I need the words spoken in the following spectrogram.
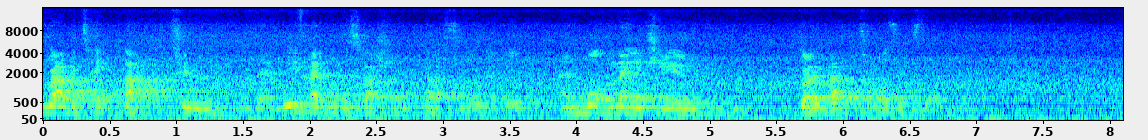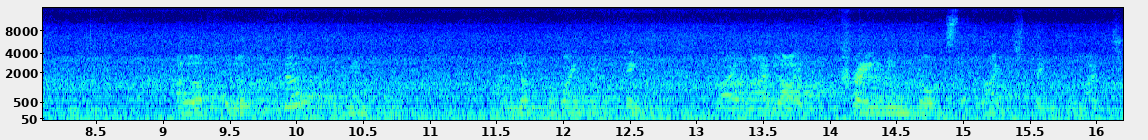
gravitate back to them? We've had the discussion on a personal level, and what made you go back to Aussies then? I love the look of them. I love the way they think. Right. And I like training dogs that like to think and like to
